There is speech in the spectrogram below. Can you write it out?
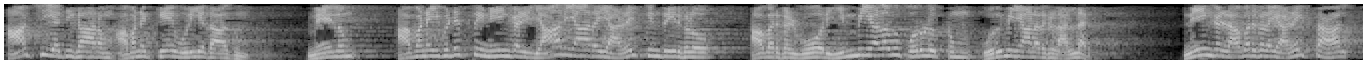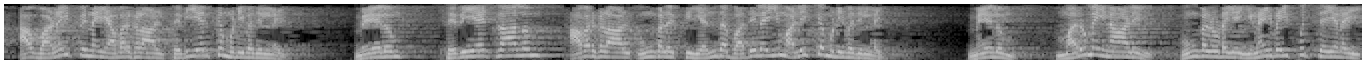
ஆட்சி அதிகாரம் அவனுக்கே உரியதாகும் மேலும் அவனை விடுத்து நீங்கள் யார் யாரை அழைக்கின்றீர்களோ அவர்கள் ஓர் இம்மியளவு பொருளுக்கும் உரிமையாளர்கள் அல்லர். நீங்கள் அவர்களை அழைத்தால் அவ்வழைப்பினை அவர்களால் செவியேற்க முடிவதில்லை. மேலும் செவியேற்றாலும் அவர்களால் உங்களுக்கு எந்த பதிலையும் அளிக்க முடிவதில்லை. மேலும் மறுமை நாளில் உங்களுடைய இணை வைப்பு செயலை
